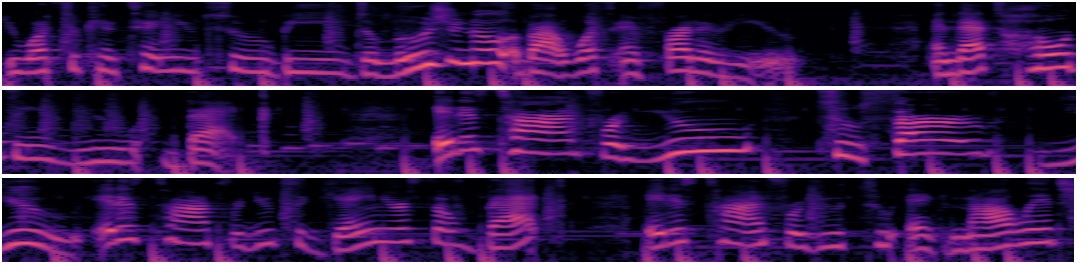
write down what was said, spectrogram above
You want to continue to be delusional about what's in front of you. And that's holding you back. It is time for you to serve you. It is time for you to gain yourself back it is time for you to acknowledge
